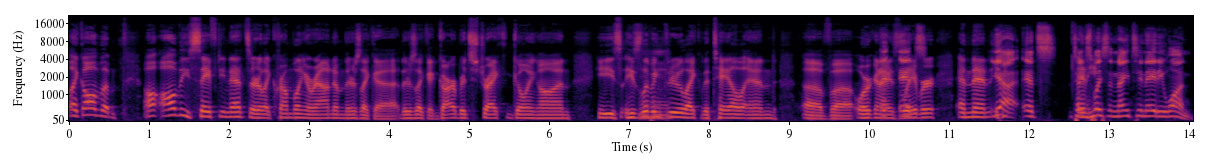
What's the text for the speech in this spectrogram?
like all the all, all these safety nets are like crumbling around him there's like a there's like a garbage strike going on he's he's living through like the tail end of uh organized Mm-hmm. It- labor and then he- Yeah, it's takes he- place in 1981.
